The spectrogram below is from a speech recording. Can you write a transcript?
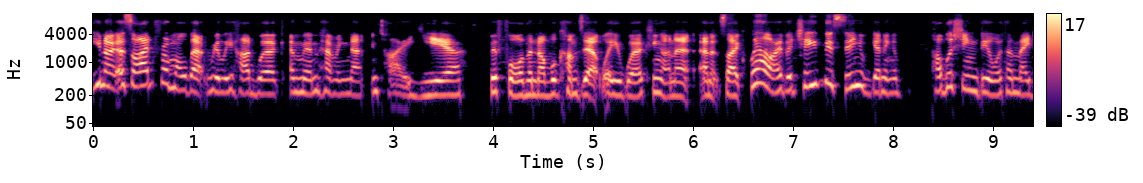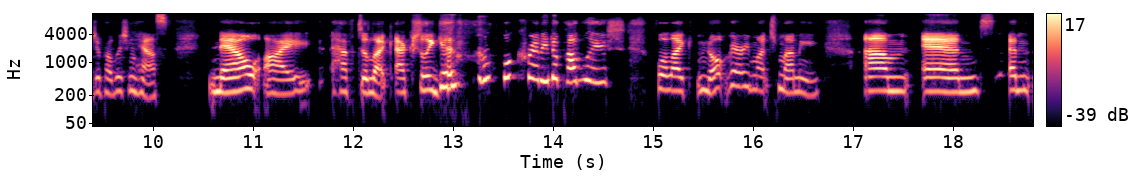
you know, aside from all that really hard work and then having that entire year before the novel comes out where you're working on it, and it's like, wow, I've achieved this thing of getting a publishing deal with a major publishing house. Now I have to like actually get book ready to publish for like not very much money. Um and and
